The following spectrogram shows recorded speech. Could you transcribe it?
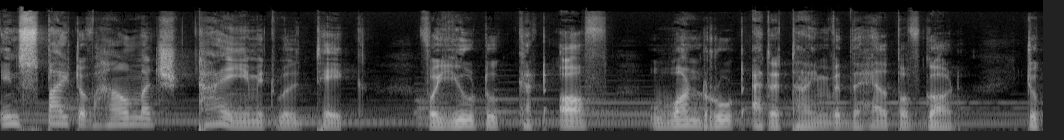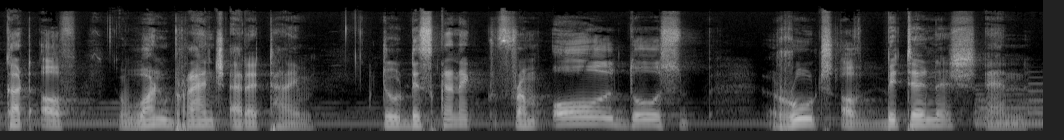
In spite of how much time it will take for you to cut off one root at a time with the help of God, to cut off one branch at a time, to disconnect from all those roots of bitterness and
